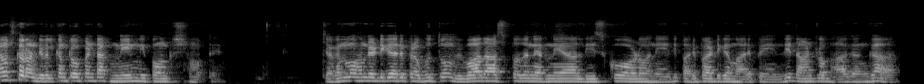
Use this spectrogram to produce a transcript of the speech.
నమస్కారం అండి. Welcome to open talk. నేను మీ పవన్ కృష్ణమూర్తి. జగన్మోహన్ రెడ్డి గారి ప్రభుత్వం వివాదాస్పద నిర్ణయాలు తీసుకోవడం అనేది పరిపాటిగా మారిపోయింది. దాంట్లో భాగంగా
